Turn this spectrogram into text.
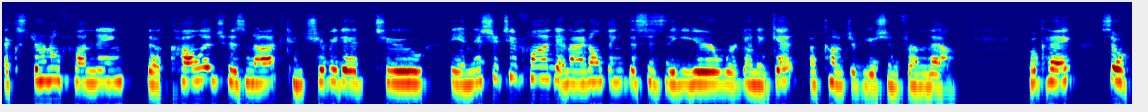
external funding. The college has not contributed to the initiative fund, and I don't think this is the year we're going to get a contribution from them. Okay, so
